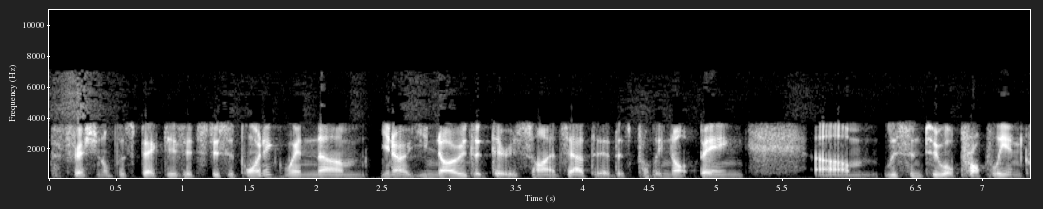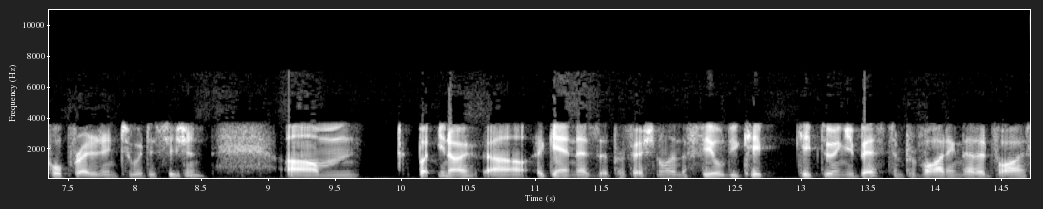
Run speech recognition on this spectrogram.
professional perspective, it's disappointing when um, you know you know that there is science out there that's probably not being um, listened to or properly incorporated into a decision. Um, but you know, uh, again, as a professional in the field, you keep keep doing your best and providing that advice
